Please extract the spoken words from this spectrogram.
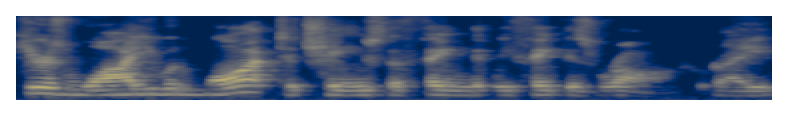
here's why you would want to change the thing that we think is wrong, right?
